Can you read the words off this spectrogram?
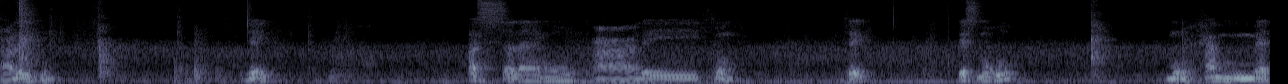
عليكم. جيد السلام عليكم. جيد اسمه محمد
